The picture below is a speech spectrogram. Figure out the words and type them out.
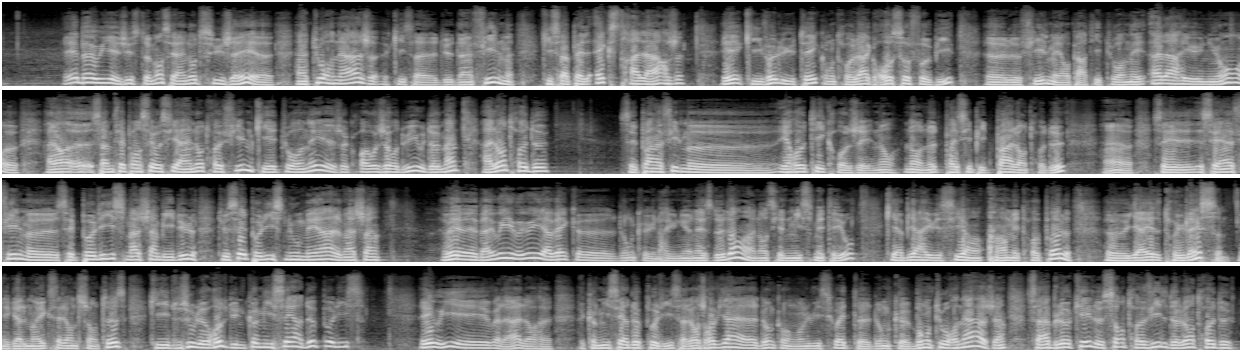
Eh ben oui, et justement, c'est un autre sujet, euh, un tournage d'un film qui s'appelle Extra large et qui veut lutter contre la grossophobie. Euh, le film est en partie tourné à la Réunion. Euh, alors, ça me fait penser aussi à un autre film qui est tourné, je crois aujourd'hui ou demain, à l'entre-deux. C'est pas un film érotique, Roger. Non, non, ne te précipite pas à l'entre-deux. Hein. C'est un film, c'est police, machin bidule. Tu sais, police Nouméa, machin. Oui, bah oui, oui, oui, avec euh, donc une réunionnaise dedans, un ancienne Miss Météo, qui a bien réussi en, métropole. Euh, Yael Trulès, également excellente chanteuse, qui joue le rôle d'une commissaire de police. Et oui, et voilà, alors euh, commissaire de police. Alors je reviens, euh, donc on, lui souhaite donc bon tournage. Hein. Ça a bloqué le centre-ville de l'entre-deux.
